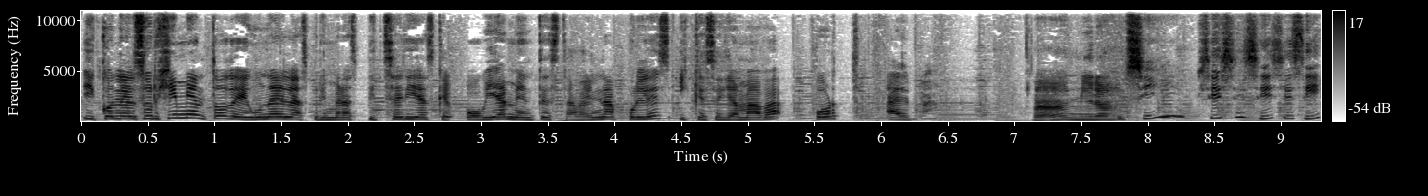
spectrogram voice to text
Y con el surgimiento de una de las primeras pizzerías que obviamente estaba en Nápoles y que se llamaba Port Alba. Ah, mira. Sí, sí, sí, sí, sí, sí.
